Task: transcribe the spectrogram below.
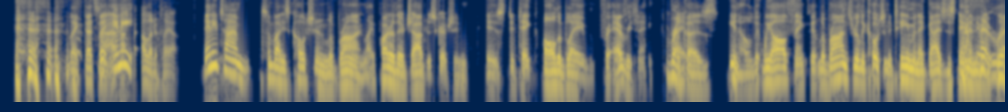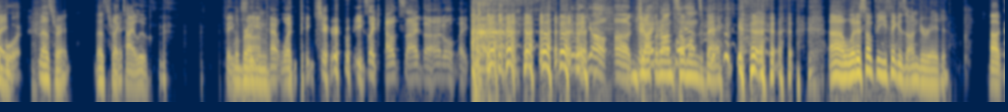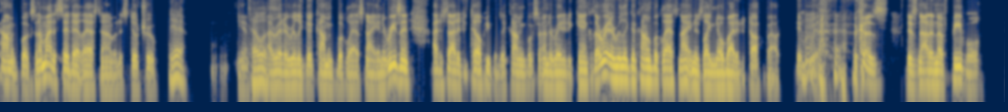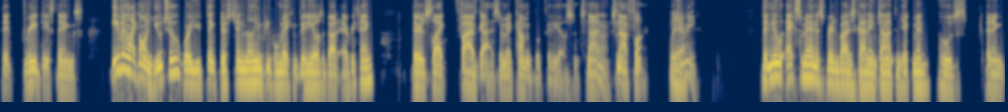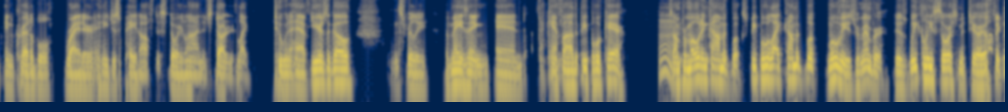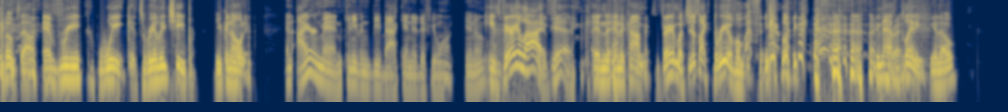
Like that's But not, any- I, will let it play out. Anytime somebody's coaching LeBron, like part of their job description is to take all the blame for everything. right? Because, you know, that we all think that LeBron's really coaching the team and that guy's just standing there with a Right. That's right. That's right. Like Ty Lue. Famously, LeBron. that one picture where he's like outside the huddle, like, like yo, uh, can Jumping draw on someone's back. uh, what is something you think is underrated? Uh, comic books. And I might have said that last time, but it's still true. Yeah. Yeah. Tell us. I read a really good comic book last night. And the reason I decided to tell people that comic books are underrated again, because I read a really good comic book last night and there's like nobody to talk about it Hmm. with because there's not enough people that read these things. Even like on YouTube, where you think there's 10 million people making videos about everything, there's like five guys that make comic book videos. It's not, Hmm. it's not fun. What'd Yeah. you read? The new X Men is written by this guy named Jonathan Hickman, who's an in- incredible writer, and he just paid off the storyline. It started like two and a half years ago. It's really amazing, and I can't find other people who care. Hmm. So I'm promoting comic books. People who like comic book movies, remember, there's weekly source material that comes out every week. It's really cheap. You can own it. And Iron Man can even be back in it if you want. You know? He's very alive Yeah. in the in the comics. Very much. Just like three of them, I think. like you can have Right. plenty, you know?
